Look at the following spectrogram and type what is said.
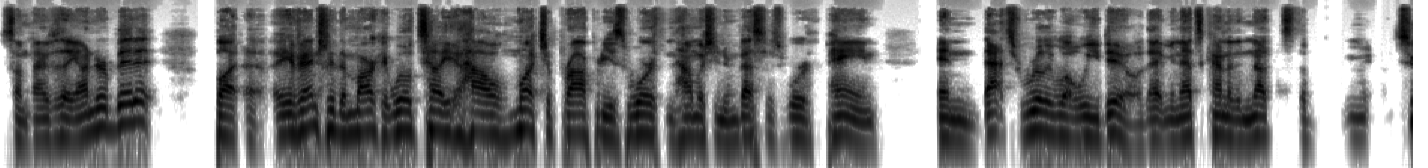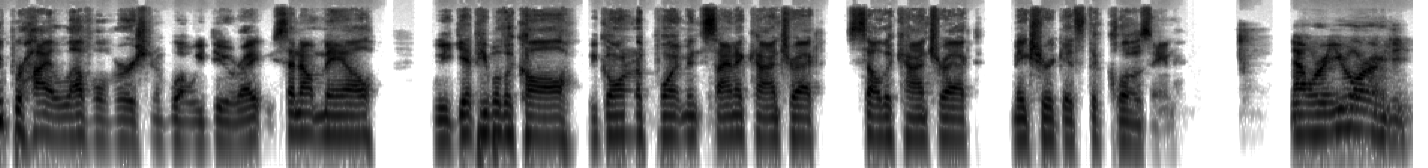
sometimes they underbid it. But uh, eventually the market will tell you how much a property is worth and how much an investor is worth paying. And that's really what we do. I mean, that's kind of the nuts, the super high level version of what we do, right? We send out mail, we get people to call, we go on an appointment, sign a contract, sell the contract, make sure it gets to closing. Now, where you are in,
